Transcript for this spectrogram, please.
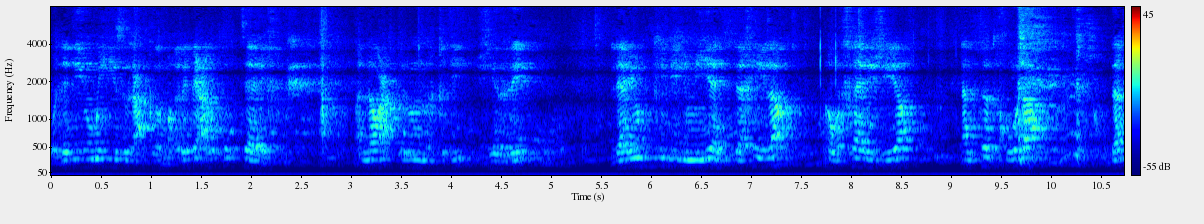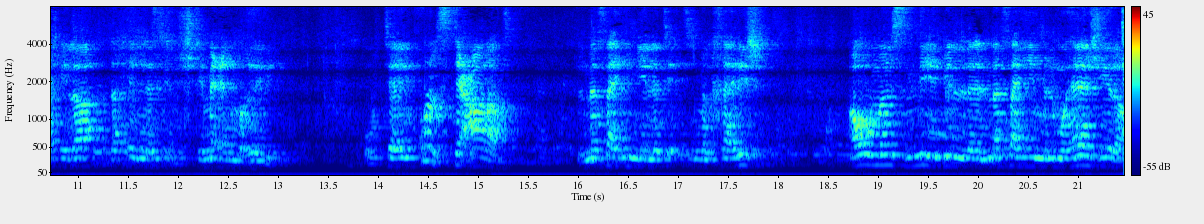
والذي يميز العقل المغربي على طول التاريخ انه عقل نقدي جري لا يمكن للمياه الداخله أو الخارجيه ان تدخل داخل داخل النسيج الاجتماعي المغربي وبالتالي كل الاستعارات المفاهيميه التي تاتي من الخارج أو ما نسميه بالمفاهيم المهاجرة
